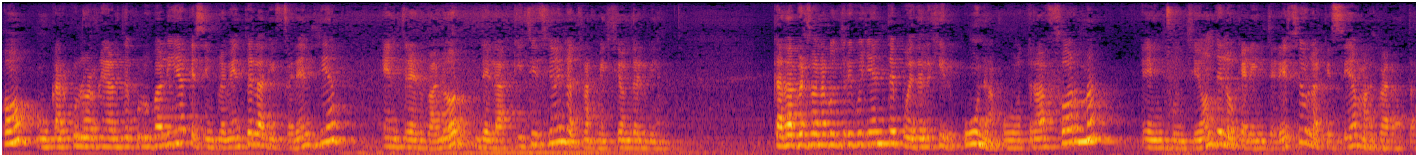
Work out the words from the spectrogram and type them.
o un cálculo real de plusvalía que simplemente la diferencia entre el valor de la adquisición y la transmisión del bien. Cada persona contribuyente puede elegir una u otra forma en función de lo que le interese o la que sea más barata.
